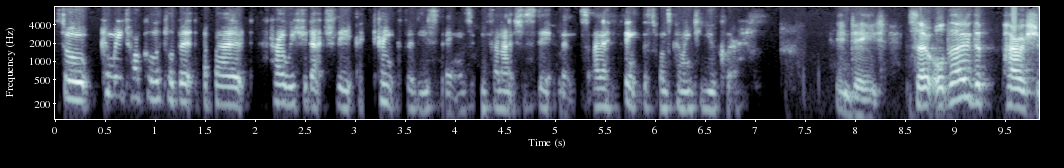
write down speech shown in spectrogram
So can we talk a little bit about how we should actually account for these things in financial statements? And I think this one's coming to you, Claire. Indeed. So, although the Paris,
